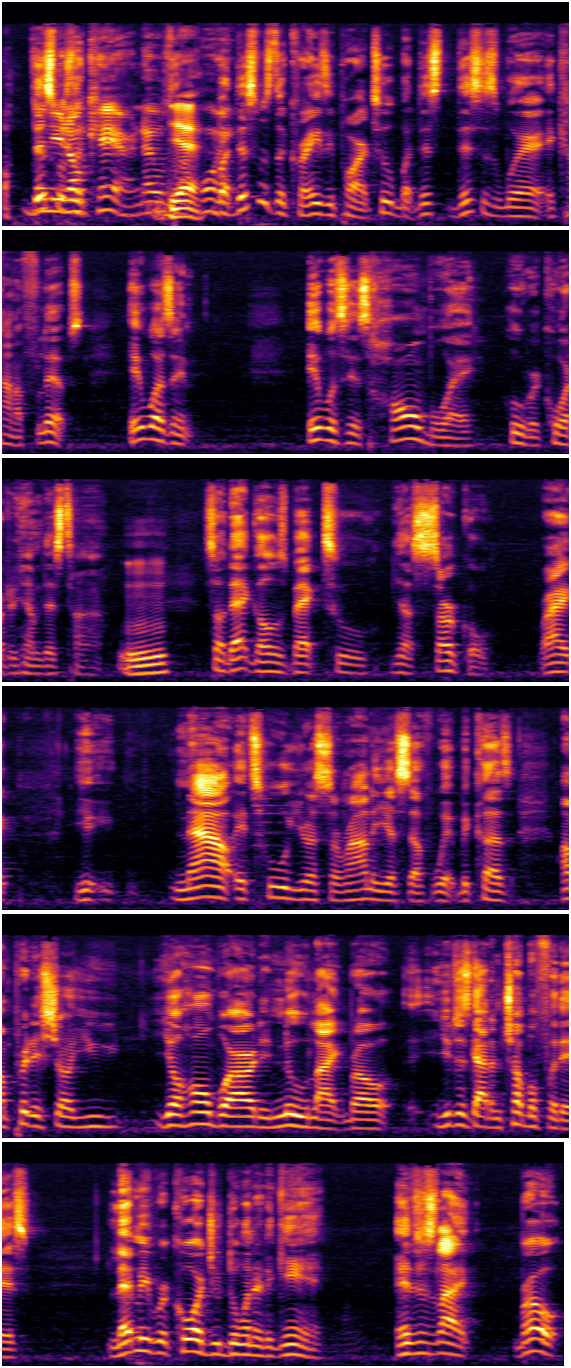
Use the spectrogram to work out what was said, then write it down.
Yeah. this then you was don't a- care, and that was Yeah. my point. But this was the crazy part too. But this this is where it kind of flips. It wasn't. It was his homeboy who recorded him this time. Mm-hmm. So that goes back to your circle, right? You now it's who you're surrounding yourself with because I'm pretty sure you your homeboy already knew like, bro, you just got in trouble for this. Let me record you doing it again. And It's just like, bro,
